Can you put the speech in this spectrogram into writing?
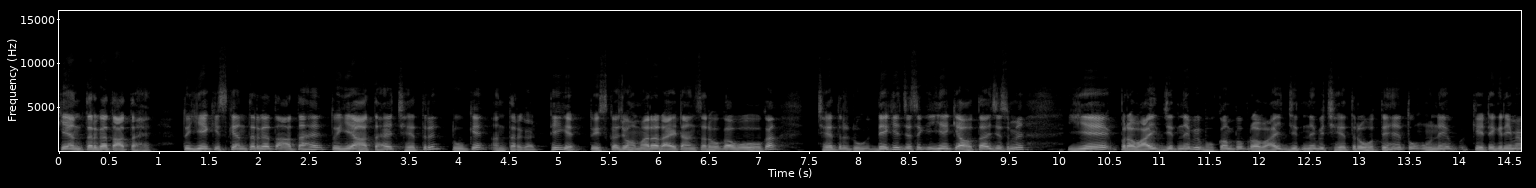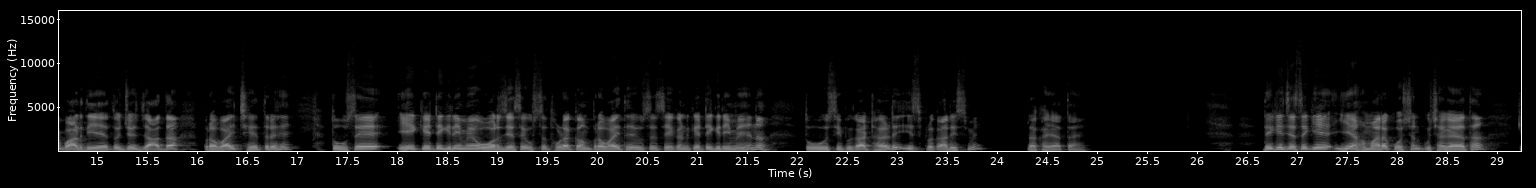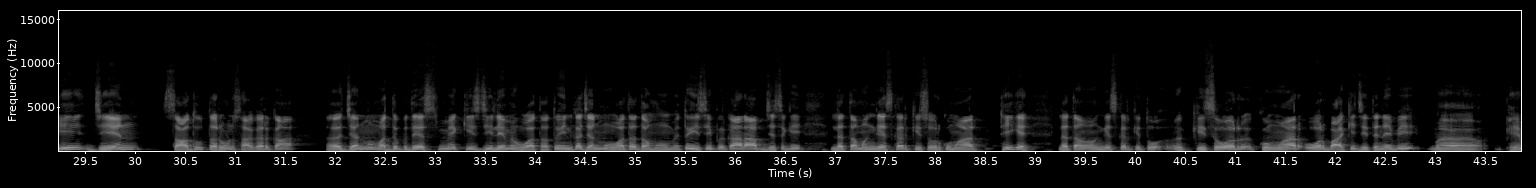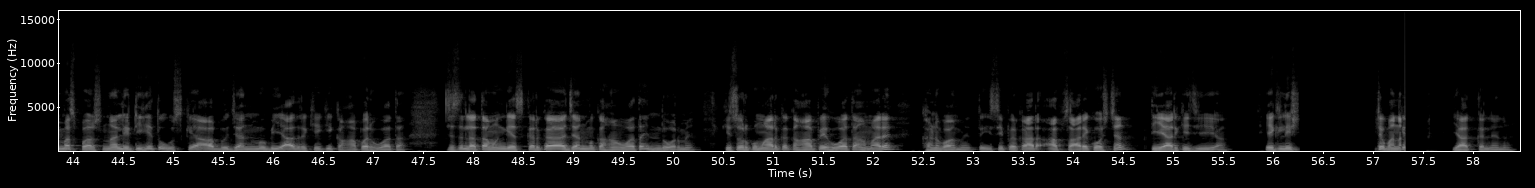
के अंतर्गत आता है। तो ये किसके अंतर्गत आता है? तो ये आता है क्षेत्र टू के अंतर्गत, ठीक है? तो इसका जो हमारा राइट आंसर होगा, वो होगा क्षेत्र टू। देखिए, जैसे कि ये क्या होता है, जिसमें ये प्रभावित जितने भी भूकंप प्रभावित जितने भी क्षेत्र होते हैं तो उन्हें कैटेगरी में बांट दिया जाए तो जो ज़्यादा प्रभावित क्षेत्र है तो उसे ए कैटेगरी में, और जैसे उससे थोड़ा कम प्रभावित है, उसे सेकंड कैटेगरी में है ना तो उसी प्रकार थर्ड इस प्रकार इसमें रखा जाता है। देखिए, जैसे कि ये हमारा क्वेश्चन पूछा गया था कि जैन साधु तरुण सागर का जन्म मध्य प्रदेश में किस ज़िले में हुआ था? तो इनका जन्म हुआ था दमोह में। तो इसी प्रकार आप जैसे कि लता मंगेशकर, किशोर कुमार, ठीक है? लता मंगेशकर किशोर कुमार और बाकी जितने भी फ़ेमस पर्सनालिटी है तो उसके आप जन्म भी याद रखिए कि कहाँ पर हुआ था। जैसे लता मंगेशकर का जन्म कहाँ हुआ था? इंदौर में। किशोर कुमार का कहाँ पे हुआ था? हमारे खंडवा में। तो इसी प्रकार आप सारे क्वेश्चन तैयार कीजिएगा। एक लिस्ट बना, याद कर लेना।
